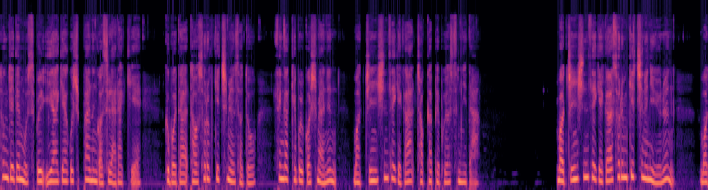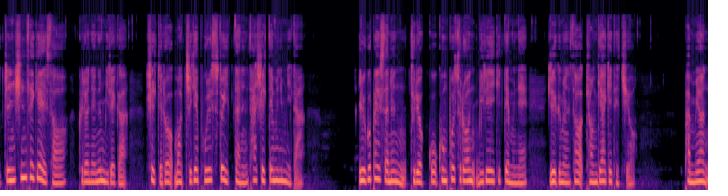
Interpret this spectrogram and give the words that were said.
통제된 모습을 이야기하고 싶어 하는 것을 알았기에 그보다 더 소름 끼치면서도 생각해 볼 것이 많은 멋진 신세계가 적합해 보였습니다. 멋진 신세계가 소름 끼치는 이유는 멋진 신세계에서 그려내는 미래가 실제로 멋지게 보일 수도 있다는 사실 때문입니다. 1984는 두렵고 공포스러운 미래이기 때문에 읽으면서 경계하게 되지요. 반면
